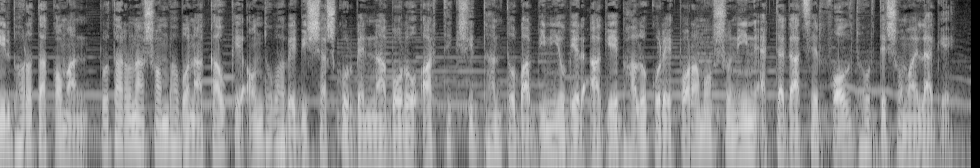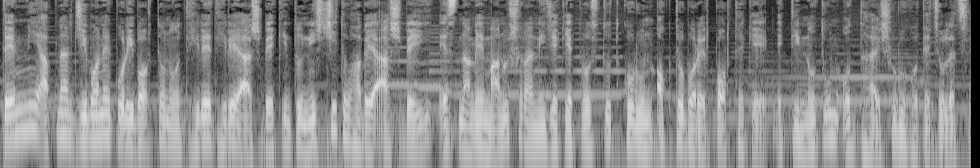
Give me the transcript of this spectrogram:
নির্ভরতা কমান, প্রতারণা সম্ভাবনা কাউকে অন্ধভাবে বিশ্বাস করবেন না, বড় আর্থিক সিদ্ধান্ত বা বিনিয়োগের আগে ভালো করে পরামর্শ নিন, একটা গাছের ফল ধরতে সময় লাগে। তেমনি আপনার জীবনে পরিবর্তনও ধীরে ধীরে আসবে, কিন্তু নিশ্চিতভাবে আসবেই, এস নামে মানুষরা নিজেকে প্রস্তুত করুন, অক্টোবরের পর থেকে একটি নতুন অধ্যায় শুরু হতে চলেছে।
